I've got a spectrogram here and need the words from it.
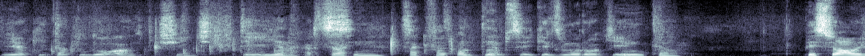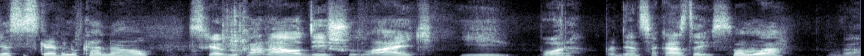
E aqui tá tudo, ó, cheio de teia, né, cara? Será, Sim. será que faz quanto tempo isso aí que eles morou aqui? Então. Pessoal, já se inscreve no canal. Se inscreve no canal, deixa o like e bora pra dentro dessa casa, Thaís? Vamos lá. Vamos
